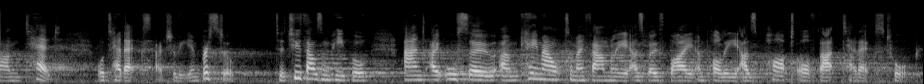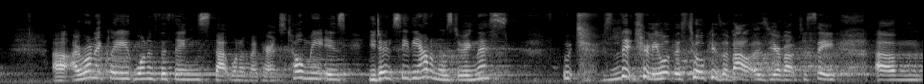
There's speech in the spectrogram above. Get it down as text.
um, TED, or TEDx actually, in Bristol to 2,000 people, and I also um, came out to my family as both bi and poly as part of that TEDx talk. Uh, ironically, one of the things that one of my parents told me is, you don't see the animals doing this, which is literally what this talk is about, as you're about to see. Um,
